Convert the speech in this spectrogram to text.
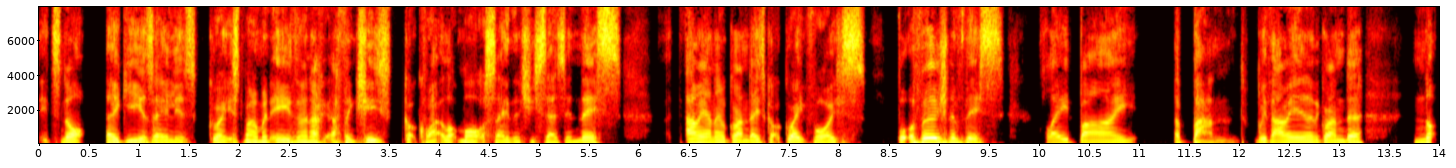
It's not Iggy Azalea's greatest moment either, and I, I think she's got quite a lot more to say than she says in this. Ariana Grande's got a great voice, but a version of this played by a band with Ariana Grande not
